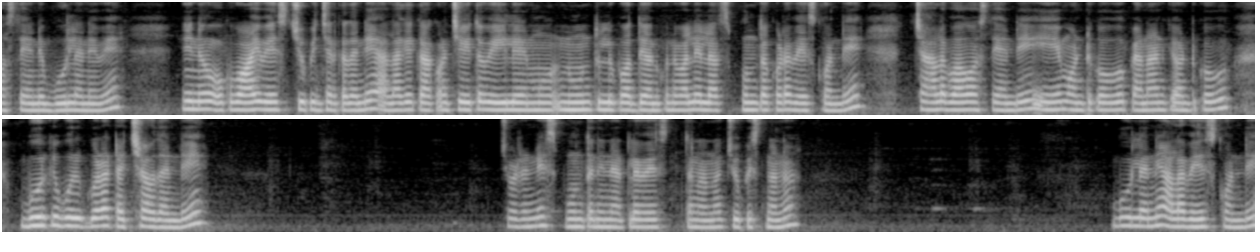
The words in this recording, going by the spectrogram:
వస్తాయండి బూర్లు అనేవి. నేను ఒక వాయి వేసి చూపించాను కదండి. అలాగే కాకుండా చేతితో వేయలేము నూనె తుల్లిపోద్ది అనుకునే వాళ్ళు ఇలా స్పూన్తో కూడా వేసుకోండి. చాలా బాగా వస్తాయండి. ఏం అంటుకోవు పెనానికి అంటుకోవు. బూరికి బూరికి కూడా టచ్ అవ్వదండి. చూడండి స్పూన్తో నేను ఎట్లా వేస్తున్నానో చూపిస్తున్నాను. బూరెలన్నీ అలా వేసుకోండి.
